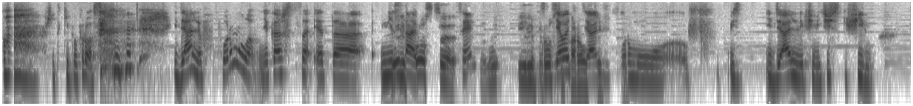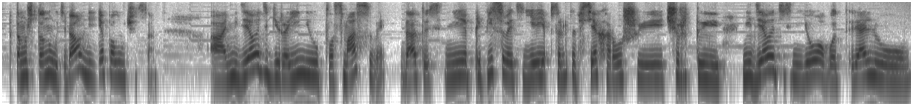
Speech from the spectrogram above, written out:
что такие вопросы. Идеальная формула, мне кажется, это не ну, ставить просто, цель, ну, или просто сделать идеальную фильм. форму, идеальный феминистический фильм. Потому что, ну, у тебя он не получится. А не делать героиню пластмассовой, да, то есть не приписывать ей абсолютно все хорошие черты, не делать из нее вот реальную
